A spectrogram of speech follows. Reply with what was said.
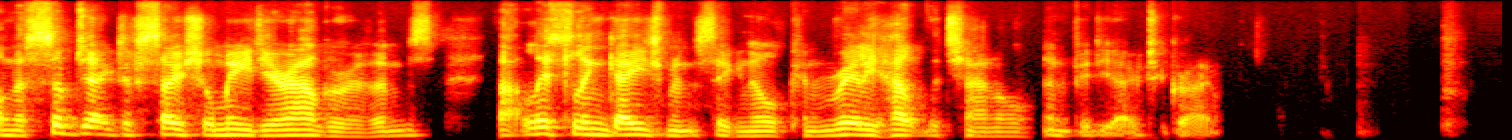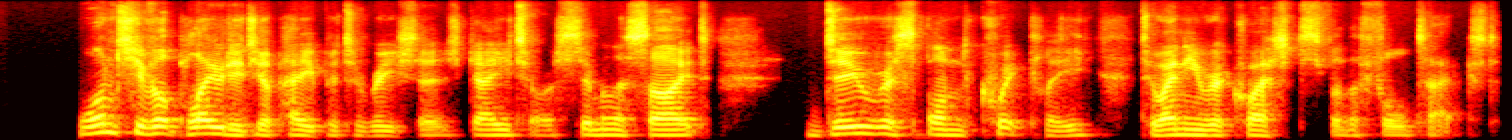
On the subject of social media algorithms, that little engagement signal can really help the channel and video to grow. Once you've uploaded your paper to ResearchGate or a similar site, do respond quickly to any requests for the full text.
